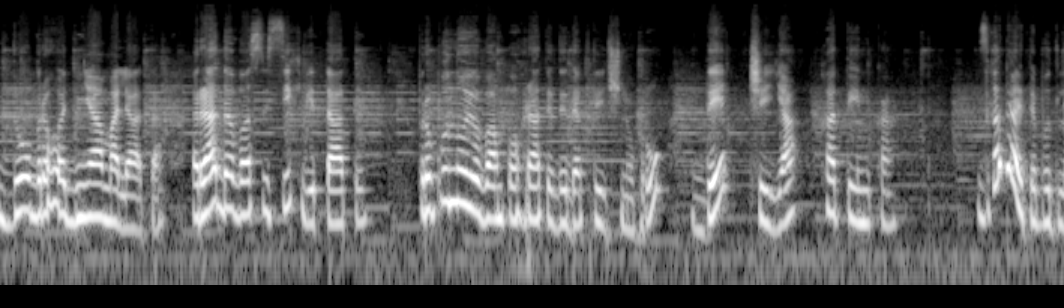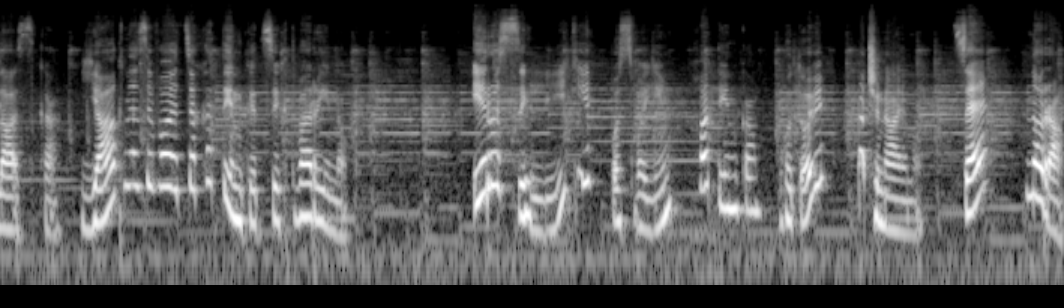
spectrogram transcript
Доброго дня, малята! Рада вас усіх вітати. Пропоную вам пограти дидактичну гру Де чия хатинка. Згадайте, будь ласка, як називаються хатинки цих тваринок? І розселіть їх по своїм хатинкам. Готові? Починаємо. Це нора.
